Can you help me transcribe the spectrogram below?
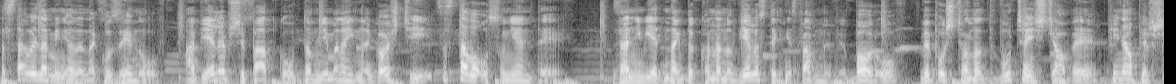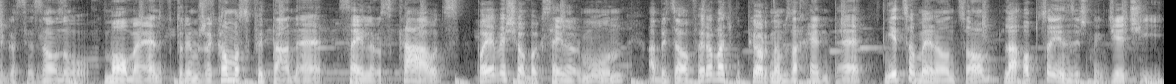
zostały zamienione na kuzynów, a wiele przypadków domniemanej nagości zostało usuniętych. Zanim jednak dokonano wielu z tych niesławnych wyborów, wypuszczono dwuczęściowy finał pierwszego sezonu. Moment, w którym rzekomo schwytane Sailor Scouts pojawia się obok Sailor Moon, aby zaoferować upiorną zachętę, nieco mylącą dla obcojęzycznych dzieci.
